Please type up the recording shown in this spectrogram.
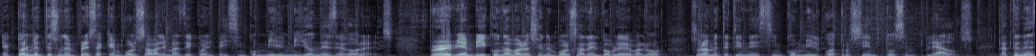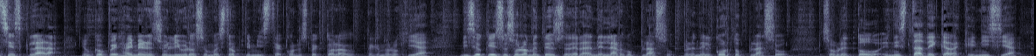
y actualmente es una empresa que en bolsa vale más de 45 mil millones de dólares. Pero Airbnb con una evaluación en bolsa del doble de valor solamente tiene 5.400 empleados. La tendencia es clara, y aunque Oppenheimer en su libro se muestra optimista con respecto a la tecnología, dice que eso solamente sucederá en el largo plazo, pero en el corto plazo, sobre todo en esta década que inicia, Indonesia.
